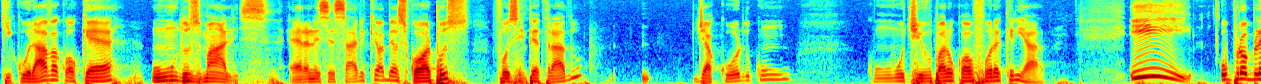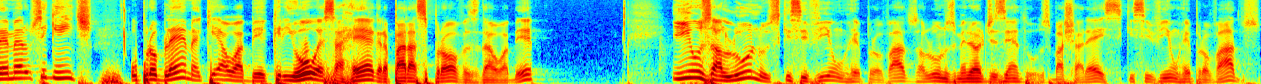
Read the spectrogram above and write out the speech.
que curava qualquer um dos males. Era necessário que o habeas corpus fosse impetrado de acordo com, com o motivo para o qual fora criado. E o problema era o seguinte: o problema é que a OAB criou essa regra para as provas da OAB e os alunos que se viam reprovados, alunos, melhor dizendo, os bacharéis que se viam reprovados,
